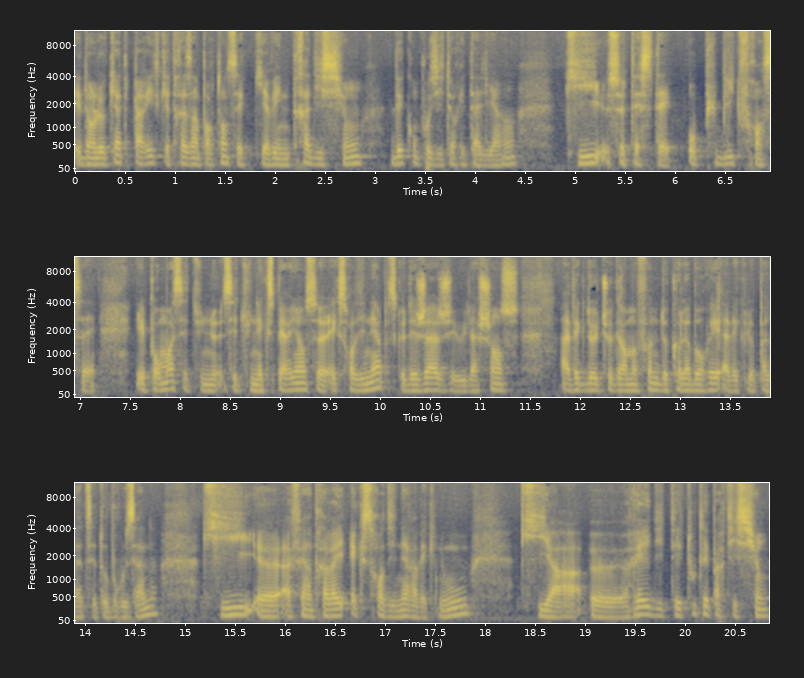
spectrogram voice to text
Et dans le cas de Paris, ce qui est très important, c'est qu'il y avait une tradition des compositeurs italiens qui se testait au public français. Et pour moi, c'est une, c'est une expérience extraordinaire parce que déjà, j'ai eu la chance avec Deutsche Grammophon de collaborer avec le Palazzetto Bruzane, qui euh, a fait un travail extraordinaire avec nous, qui a euh, réédité toutes les partitions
